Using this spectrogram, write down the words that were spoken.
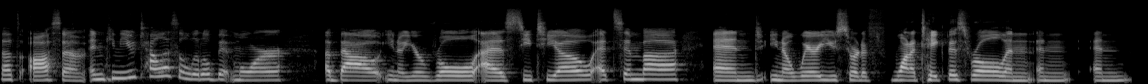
That's awesome. And can you tell us a little bit more about, you know, your role as CTO at Symba and, you know, where you sort of want to take this role and and and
